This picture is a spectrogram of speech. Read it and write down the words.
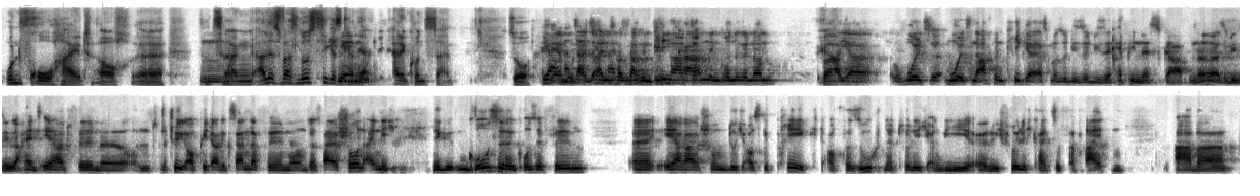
Unfrohheit auch äh, mhm. sozusagen. Alles, was lustig ist, kann ja keine Kunst sein. So. Ja, also alles, was nach dem Krieg kam, im Grunde genommen war ja, obwohl es, obwohl es nach dem Krieg ja erstmal so diese, diese Happiness gab, ne? Also diese Heinz-Erhardt-Filme und natürlich auch Peter Alexander-Filme. Und das war ja schon eigentlich eine große, große Film-Ära schon durchaus geprägt, auch versucht natürlich irgendwie äh, durch Fröhlichkeit zu verbreiten. Aber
